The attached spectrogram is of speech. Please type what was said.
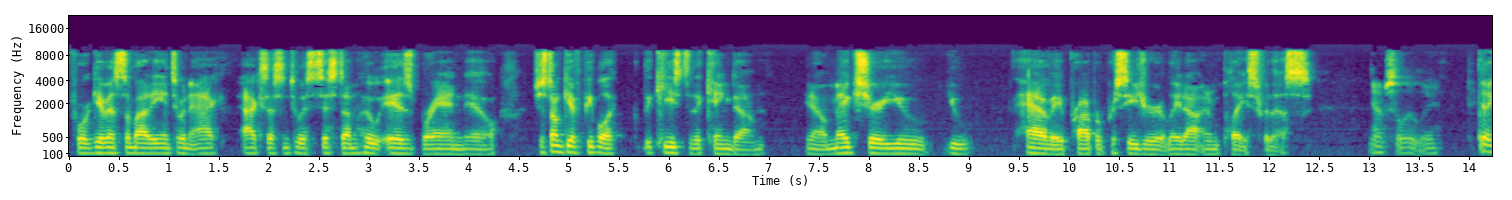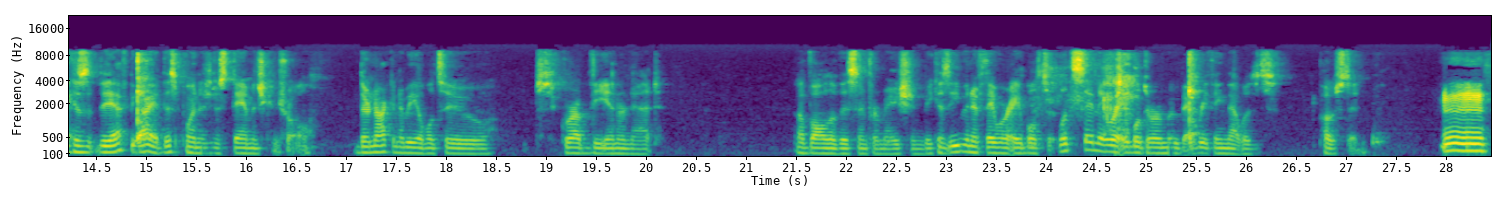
for giving somebody into an ac- access into a system who is brand new just don't give people the keys to the kingdom. You know, make sure you you have a proper procedure laid out in place for this. Absolutely. Yeah, because the FBI at this point is just damage control. They're not going to be able to scrub the internet of all of this information because even if they were able to, let's say they were able to remove everything that was posted. Mm.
